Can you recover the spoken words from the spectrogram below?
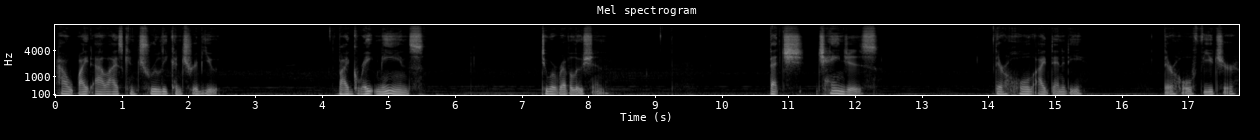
How white allies can truly contribute by great means to a revolution that ch- changes their whole identity, their whole future,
